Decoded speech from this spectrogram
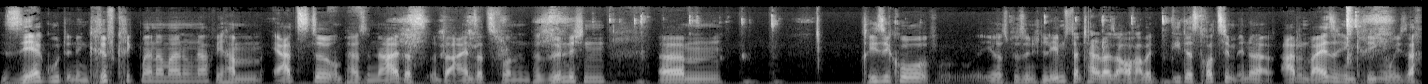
sehr gut in den Griff kriegt, meiner Meinung nach. Wir haben Ärzte und Personal, das unter Einsatz von persönlichen ähm, Risiko ihres persönlichen Lebens dann teilweise auch, aber die das trotzdem in einer Art und Weise hinkriegen, wo ich sage,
